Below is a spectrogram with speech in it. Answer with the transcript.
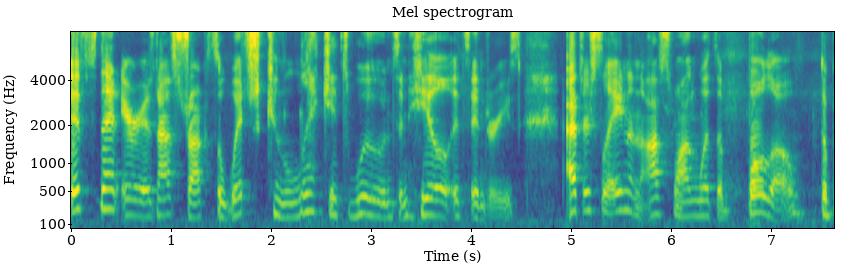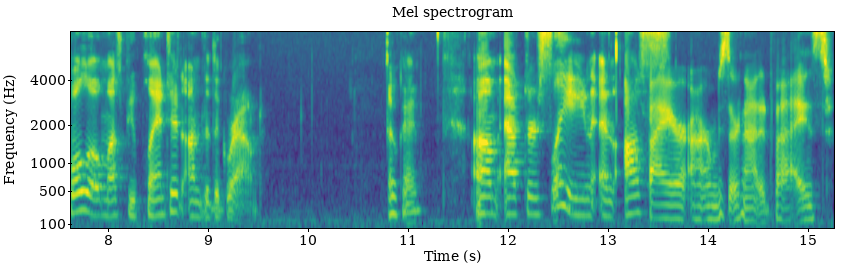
if that area is not struck, the witch can lick its wounds and heal its injuries. After slaying an aswang with a bolo, the bolo must be planted under the ground. Okay. Um, after slaying an os- Firearms are not advised.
